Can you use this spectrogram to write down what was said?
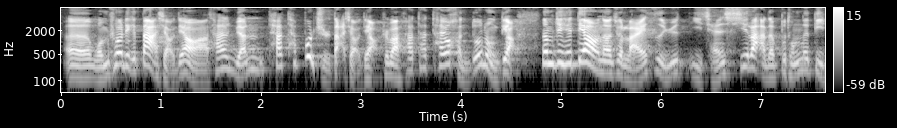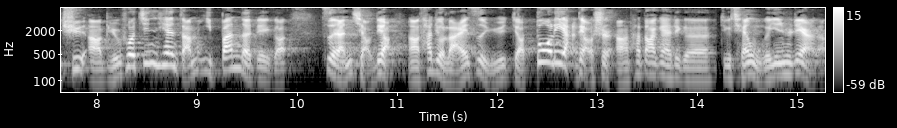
呃，我们说这个大小调啊，它原它它不止大小调是吧？它它它有很多种调。那么这些调呢，就来自于以前希腊的不同的地区啊。比如说今天咱们一般的这个自然小调啊，它就来自于叫多利亚调式啊。它大概这个这个前五个音是这样的，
